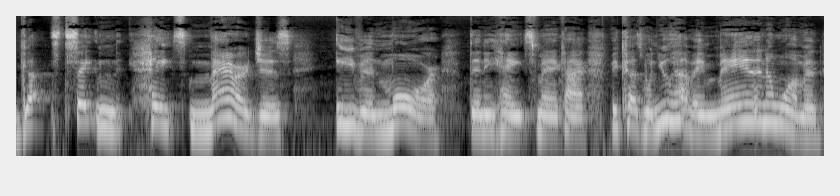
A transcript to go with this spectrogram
God, Satan hates marriages even more than he hates mankind. Because when you have a man and a woman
